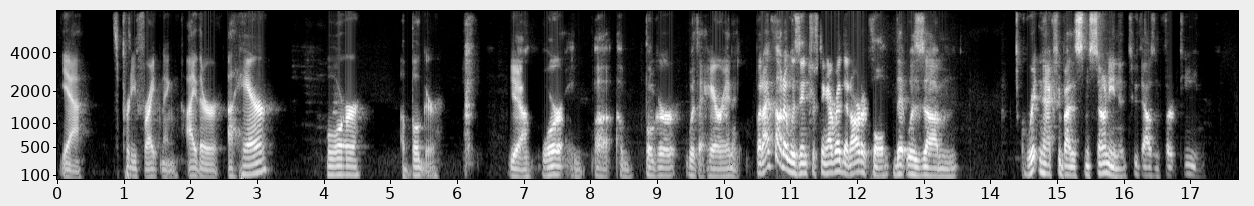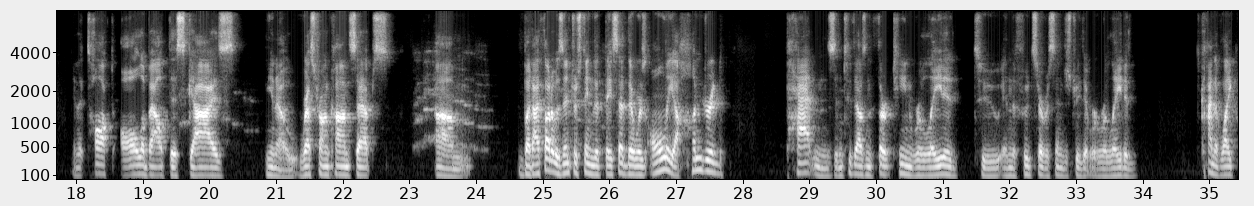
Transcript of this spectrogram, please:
Yeah, it's pretty frightening. Either a hair or a booger. Yeah, or a, a, a booger with a hair in it. But I thought it was interesting. I read that article that was um, written actually by the Smithsonian in 2013, and it talked all about this guy's, you know, restaurant concepts. Um, but I thought it was interesting that they said there was only a hundred patents in 2013 related to in the food service industry that were related, kind of like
